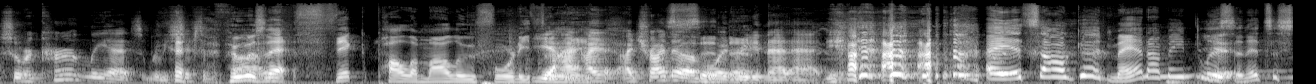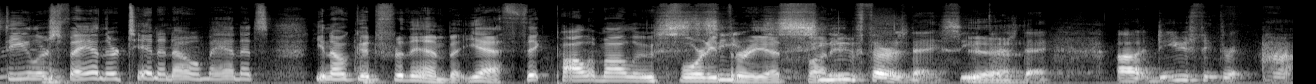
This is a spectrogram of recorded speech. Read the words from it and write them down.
So we're currently at we six and five. who was that? Thick Palomalu forty three. Yeah, I, I, I tried to avoid that. reading that ad. hey, it's all good, man. I mean, listen, it's a Steelers fan. They're ten and zero, man. That's you know good for them. But yeah, Thick Palomalu forty three. See- That's See funny. you Thursday. See you Yeah. Thursday. Uh, do you think there? Uh,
